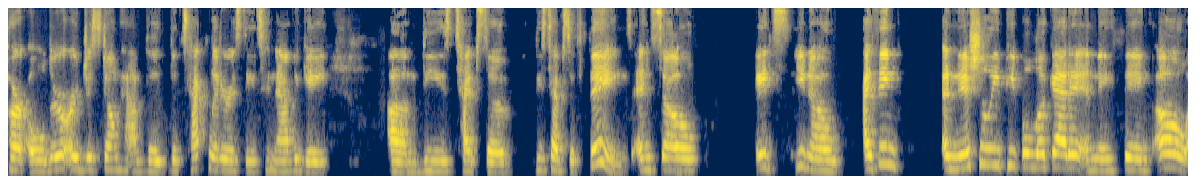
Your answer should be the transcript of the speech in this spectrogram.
are older or just don't have the, the tech literacy to navigate um, these types of these types of things. And so it's, you know, I think initially people look at it and they think, oh,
